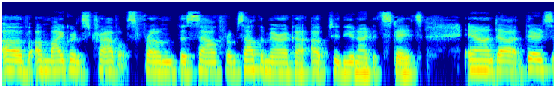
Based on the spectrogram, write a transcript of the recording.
of a migrant's travels from the South, from South America up to the United States. And uh, there's,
